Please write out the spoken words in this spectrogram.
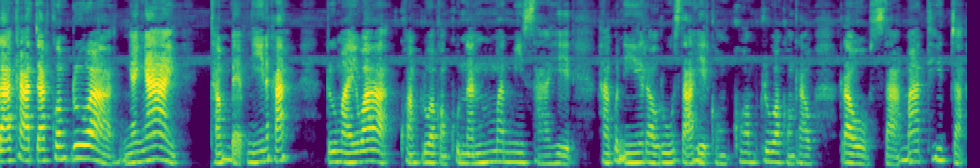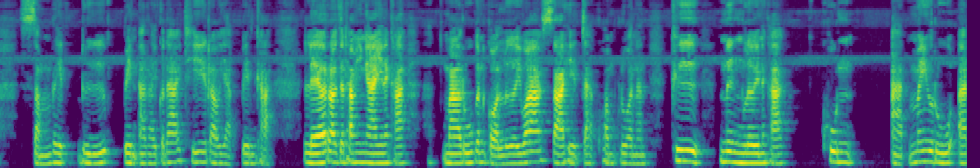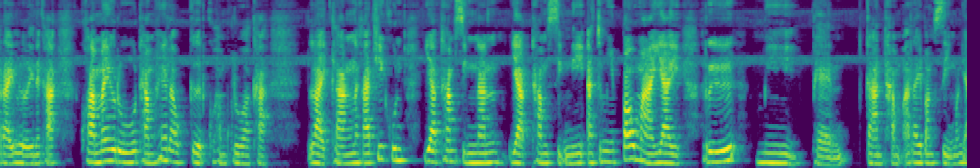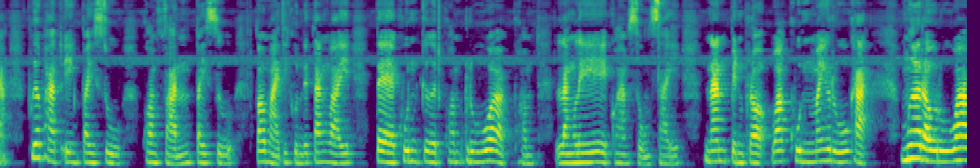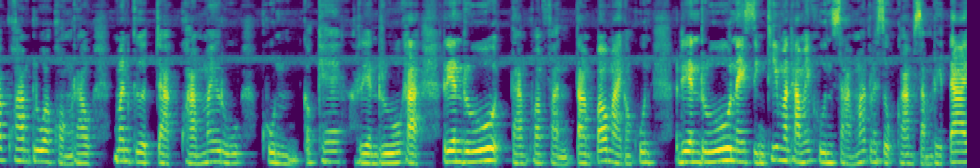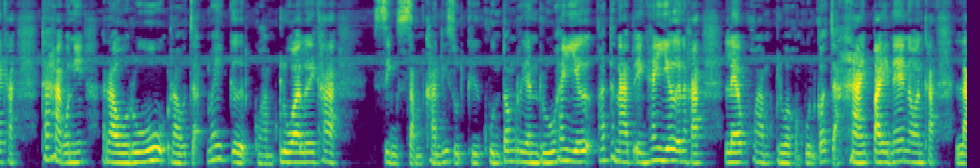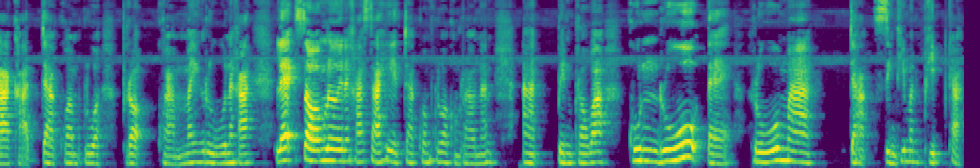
ลาขาดจากความกลัวง่ายๆทำแบบนี้นะคะ รู้ไหมว่าความกลัวของคุณนั้นมันมีสาเหตุ หากวันนี้เรารู้สาเหตุของความกลัวของเรา เราสามารถที่จะสำเร็จหรือเป็นอะไรก็ได้ที่เราอยากเป็นค่ะ แล้วเราจะทำยังไงนะคะ มารู้กันก่อนเลยว่าสาเหตุจากความกลัวนั้น คือหนึ่งเลยนะคะ คุณ อาจไม่รู้อะไรเลยนะคะ ความไม่รู้ทำให้เราเกิดความกลัวค่ะ หลายครั้งนะคะ ที่คุณอยากทำสิ่งนั้น อยากทำสิ่งนี้อาจจะมีเป้าหมายใหญ่ หรือมีแผนการทำอะไรบางสิ่งบางอย่าง เพื่อพาตัวเองไปสู่ความฝันไปสู่เป้าหมายที่คุณได้ตั้งไว้ แต่คุณเกิดความกลัว ความลังเล ความสงสัย นั่นเป็นเพราะว่าคุณไม่รู้ค่ะ เมื่อเรารู้ว่าความกลัวของเรา มันเกิดจากความไม่รู้ คุณก็แค่เรียนรู้ค่ะ เรียนรู้ตามความฝันตามเป้าหมายของคุณ เรียนรู้ในสิ่งที่มันทำให้คุณสามารถประสบความสำเร็จได้ค่ะ ถ้าหากวันนี้เรารู้เราจะไม่เกิดความกลัวเลยค่ะ สิ่งสำคัญที่สุดคือคุณต้องเรียนรู้ให้เยอะพัฒนาตัวเองให้เยอะนะคะ แล้วความกลัวของคุณก็จะหายไปแน่นอนค่ะ ลาขาดจากความกลัว เพราะความไม่รู้นะคะ และสองเลยนะคะ สาเหตุจากความกลัวของเรานั้น อาจเป็นเพราะว่าคุณรู้แต่รู้มาจากสิ่งที่มันผิดค่ะ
